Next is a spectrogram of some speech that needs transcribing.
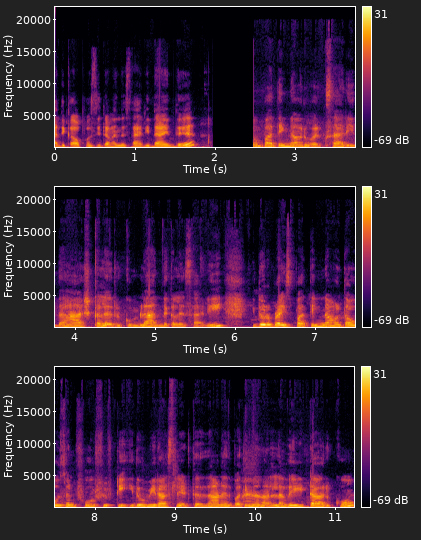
அதுக்கு ஆப்போசிட்டாக வந்த சாரீ தான் இது. இதுவும் பார்த்தீங்கன்னா ஒரு ஒர்க் சாரீ தான். ஆஷ் கலர் இருக்கும்ல அந்த கலர் சாரீ இதோட ப்ரைஸ் பார்த்தீங்கன்னா ஒரு தௌசண்ட் ஃபோர் ஃபிஃப்டி இதுவும் வீராஸில் எடுத்தது தான். ஆனால் இது பார்த்தீங்கன்னா நல்ல வெயிட்டாக இருக்கும்.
